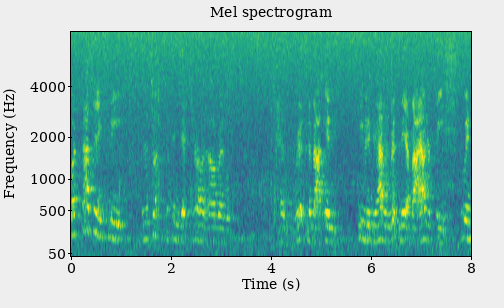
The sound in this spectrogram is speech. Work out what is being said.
what fascinates me is something that Charlotte Halman has written about in, even if you haven't written their biography, when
